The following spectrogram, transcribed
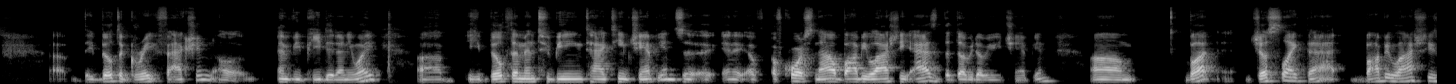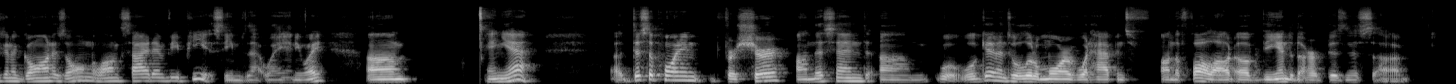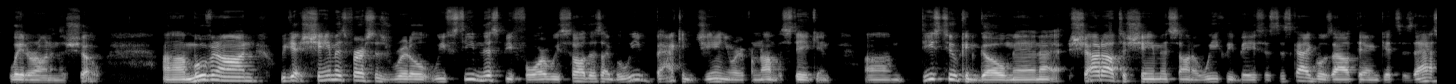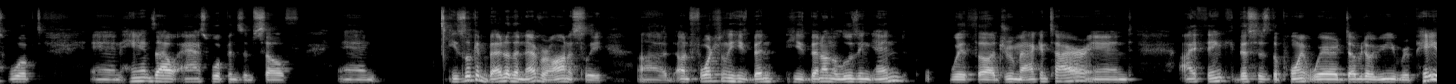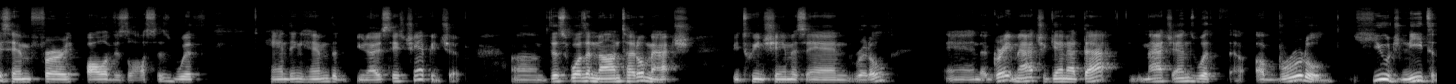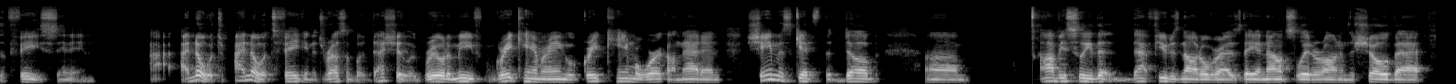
uh, they built a great faction. Uh, MVP did anyway. Uh, he built them into being tag team champions, uh, and of, of course now Bobby Lashley as the WWE champion. Um, but just like that, Bobby Lashley is going to go on his own alongside MVP. It seems that way anyway. Um, and yeah, uh, disappointing for sure on this end. Um, we'll, we'll get into a little more of what happens on the fallout of the end of the Hurt business uh, later on in the show. Uh, moving on, we get Sheamus versus Riddle. We've seen this before. We saw this, I believe, back in January, if I'm not mistaken. Um, these two can go, man. I, shout out to Sheamus on a weekly basis. This guy goes out there and gets his ass whooped and hands out ass whoopings himself. And he's looking better than ever, honestly. Uh, unfortunately, he's been he's been on the losing end with uh, Drew McIntyre, and I think this is the point where WWE repays him for all of his losses with handing him the United States Championship. Um, this was a non-title match between Sheamus and Riddle, and a great match again at that. The match ends with a, brutal, huge knee to the face, and, and I, know it's I know it's fake and it's wrestling, but that shit looked real to me. Great camera angle, great camera work on that end. Sheamus gets the dub. Um, obviously, that that feud is not over, as they announced later on in the show that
